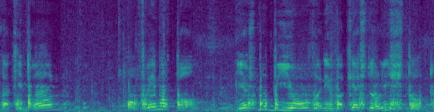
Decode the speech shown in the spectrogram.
לקדרון, עוברים אותו, יש בו ביוב, אני מבקש לא לשתות,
